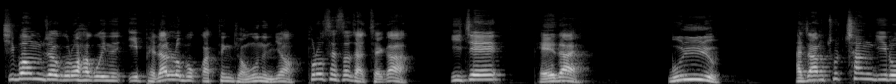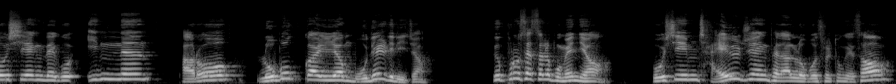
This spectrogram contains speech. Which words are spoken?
시범적으로 하고 있는 이 배달 로봇 같은 경우는요. 프로세서 자체가 이제 배달, 물류 가장 초창기로 시행되고 있는 바로 로봇 관련 모델들이죠. 그 프로세서를 보면요. 도심 자율주행 배달 로봇을 통해서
